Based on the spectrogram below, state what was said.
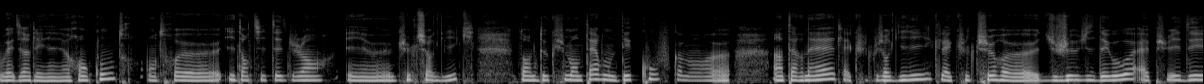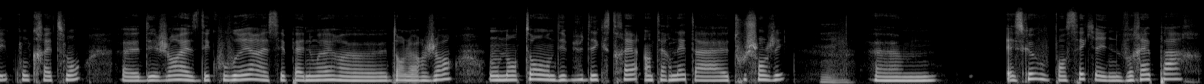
on va dire, les rencontres entre euh, identité de genre et euh, culture geek. Dans le documentaire, on découvre comment euh, Internet, la culture geek, la culture du jeu vidéo a pu aider concrètement des gens à se découvrir, à s'épanouir dans leur genre. On entend en début d'extrait, Internet a tout changé. Mmh. Est-ce que vous pensez qu'il y a une vraie part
